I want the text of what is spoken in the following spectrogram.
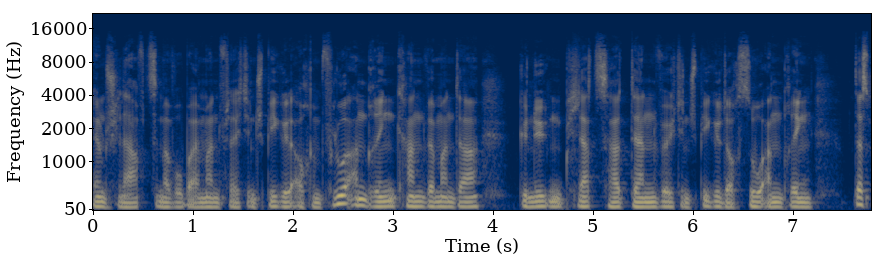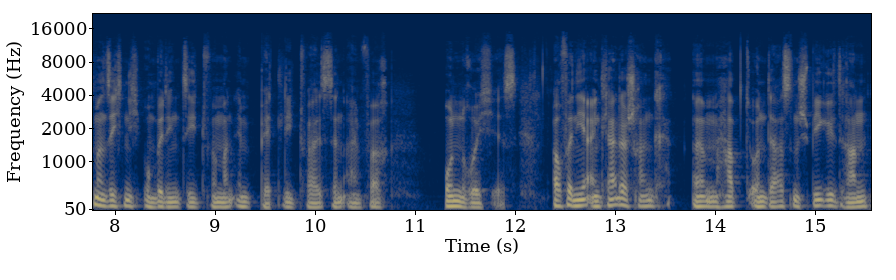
im Schlafzimmer, wobei man vielleicht den Spiegel auch im Flur anbringen kann, wenn man da genügend Platz hat, dann würde ich den Spiegel doch so anbringen, dass man sich nicht unbedingt sieht, wenn man im Bett liegt, weil es dann einfach unruhig ist. Auch wenn ihr einen Kleiderschrank ähm, habt und da ist ein Spiegel dran,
